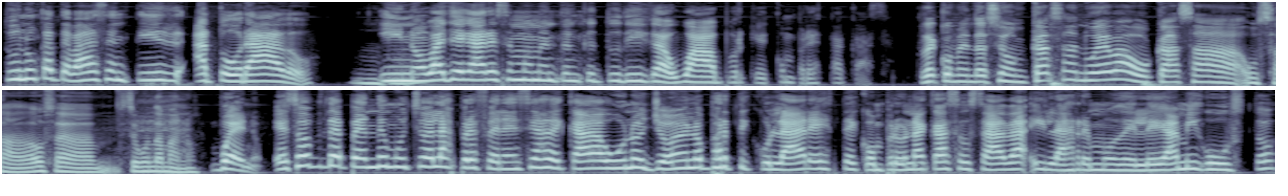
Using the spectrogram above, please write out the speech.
tú nunca te vas a sentir atorado. Y no va a llegar ese momento en que tú digas, wow, ¿por qué compré esta casa? Recomendación, ¿casa nueva o casa usada? O sea, segunda mano. Bueno, eso depende mucho de las preferencias de cada uno. Yo en lo particular este, compré una casa usada y la remodelé a mi gusto.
